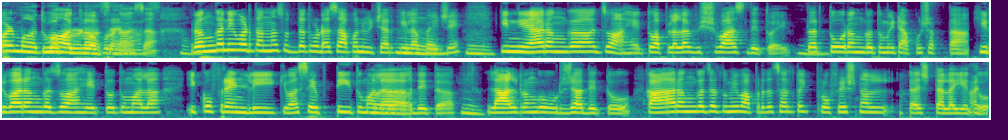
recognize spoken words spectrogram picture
पण महत्त्वपूर्ण असा. रंग निवडताना सुद्धा थोडासा आपण विचार केला पाहिजे. की निळा रंग जो आहे तो आपल्याला विश्वास देतोय तर तो रंग तुम्ही टाकू शकता हिरवा रंग जो आहे तो तुम्हाला इको फ्रेंडली किंवा सेफ्टी तुम्हाला. देतं. लाल रंग ऊर्जा देतो काळा रंग जर तुम्ही वापरत असाल तर एक प्रोफेशनल टच त्याला येतो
